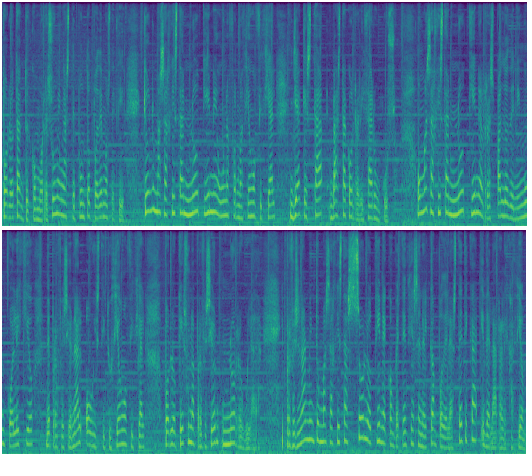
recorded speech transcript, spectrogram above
Por lo tanto, y como resumen a este punto, podemos decir que un masajista no tiene una formación oficial ya que basta con realizar un curso. Un masajista no tiene el respaldo de ningún colegio de profesional o institución oficial, por lo que es una profesión no regulada. Y profesionalmente un masajista solo tiene en el campo de la estética y de la relajación,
